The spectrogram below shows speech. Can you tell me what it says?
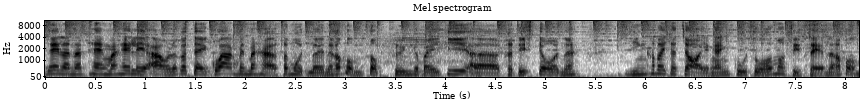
เดนแล้วนะแทงมาให้เลเอาแล้วก็ใจกว้างเป็นมหาสมุทรเลยนะครับผมตบคืนกลับไปที่เอ่อเคอร์ติสโจนนะยิงเข้าไปจ่อๆอย่างนั้นกูตัวหมดสิทธิ์เซฟนะครับผม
